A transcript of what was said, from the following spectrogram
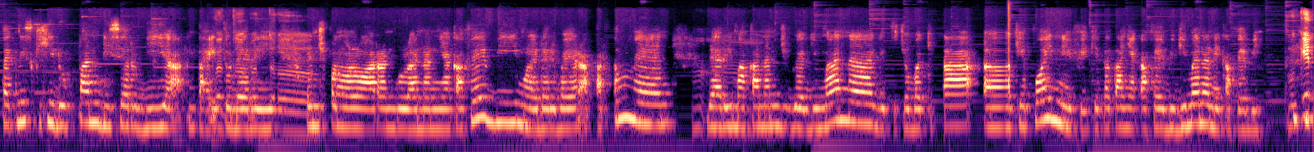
teknis kehidupan di Serbia. Entah itu dari betul. range pengeluaran bulanannya Kak Feby, mulai dari bayar apartemen, Mm-mm. dari makanan juga gimana gitu. Coba kita eh, kepoin nih, Vi. Kita tanya Kak Feby, gimana nih Kak Feby? Mungkin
